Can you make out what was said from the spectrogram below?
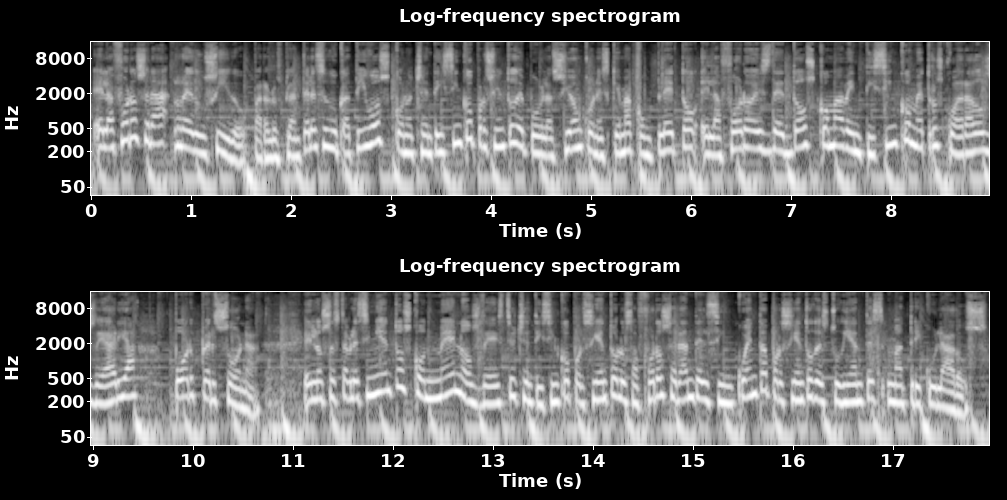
El aforo será reducido para los planteles educativos con 85% de población con esquema completo. El aforo es de 2,25 metros cuadrados de área por persona. En los establecimientos con menos de este 85%, los aforos serán del 50% de estudiantes matriculados.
